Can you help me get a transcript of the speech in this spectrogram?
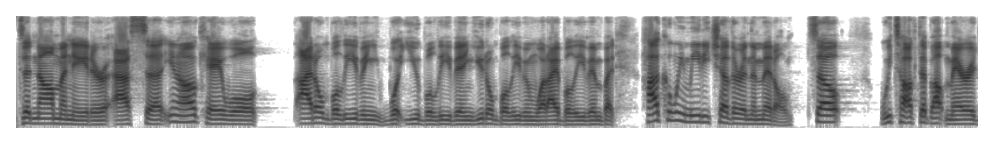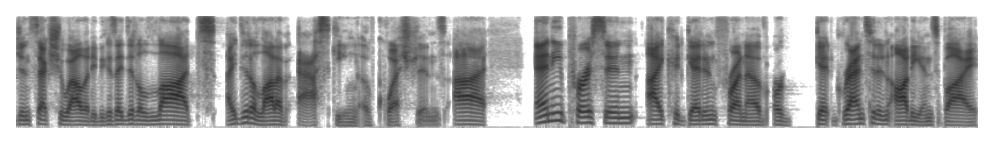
denominator as to, you know, okay, well, I don't believe in what you believe in. You don't believe in what I believe in. But how can we meet each other in the middle? So we talked about marriage and sexuality because I did a lot. I did a lot of asking of questions. Uh, any person I could get in front of or get granted an audience by,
